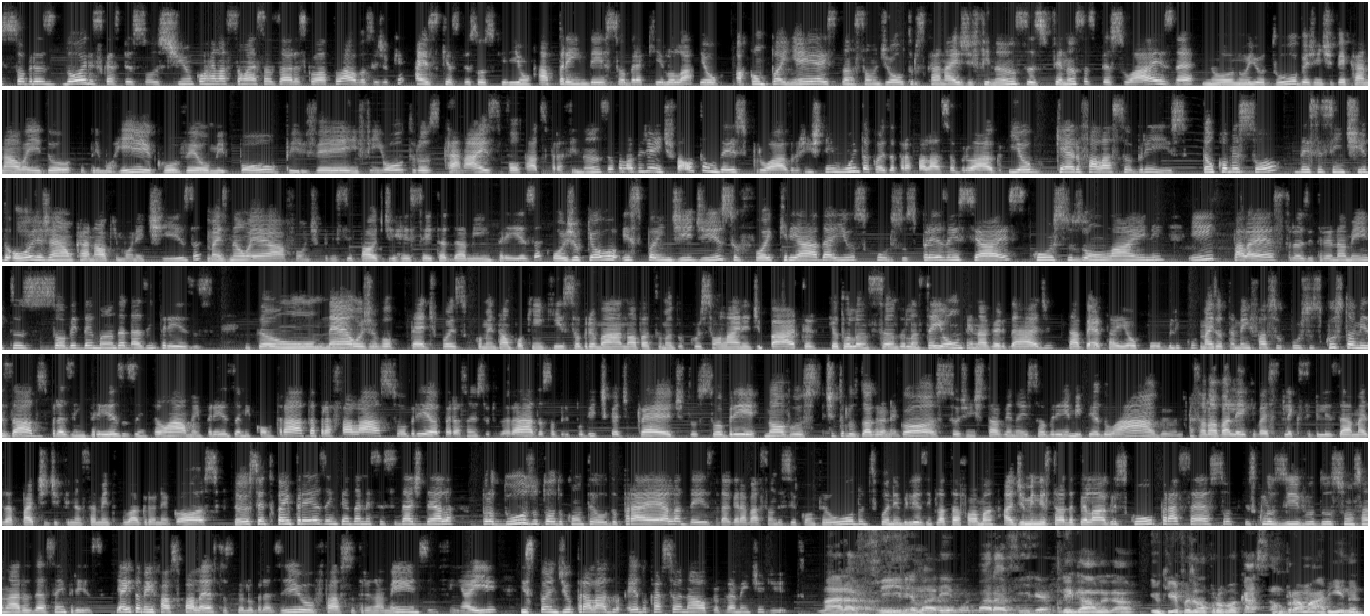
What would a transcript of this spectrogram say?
sobre as dores que as pessoas tinham com relação a essas áreas que eu atuava, ou seja, o que mais que as pessoas queriam aprender sobre aquilo lá. Eu acompanhei a expansão de outros canais de finanças, finanças pessoais, né, no, no YouTube, a gente vê canal aí do o Primo Rico, vê o Me Poupe, vê, enfim, outros canais voltados para finanças. Eu falava, gente, falta um desse pro agro, a gente tem muita coisa para falar sobre o agro e eu quero falar sobre isso. Então começou nesse sentido, hoje já é um canal que monetiza, mas não é a fonte principal de receita da minha empresa. Hoje o que eu expandi disso foi criar aí os cursos presenciais, cursos online e palestras e treinamentos sob demanda das empresas. Então, né, hoje eu vou até depois comentar um pouquinho aqui sobre uma nova turma do curso online de barter que eu estou lançando, lancei ontem, na verdade, está aberta aí ao público, mas eu também faço cursos customizados para as empresas, então, ah, uma empresa me contrata para falar sobre operações estruturadas, sobre política de crédito, sobre novos títulos do agronegócio, a gente está vendo aí sobre MP do agro, essa nova lei que vai flexibilizar mais a parte de financiamento do agronegócio. Então, eu sento com a empresa, entendo a necessidade dela, produzo todo o conteúdo para ela, desde a gravação desse conteúdo, disponibilizo em plataforma administrada pela AgriSchool para acesso exclusivo dos funcionários dessa empresa. E aí também faço palestras pelo Brasil, faço treinamentos, enfim, aí expandiu para lado educacional propriamente dito. Maravilha, Marina, maravilha. Legal, legal. Eu queria fazer uma provocação para a Marina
